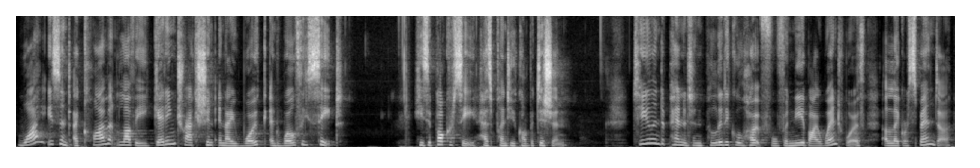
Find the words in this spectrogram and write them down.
Why isn't a climate lovey getting traction in a woke and wealthy seat? His hypocrisy has plenty of competition. Teal Independent and political hopeful for nearby Wentworth, Allegra Spender,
